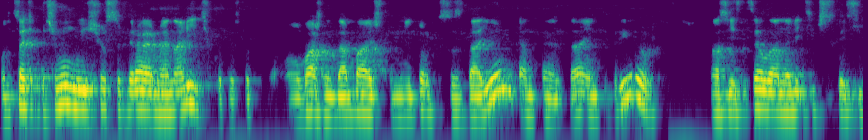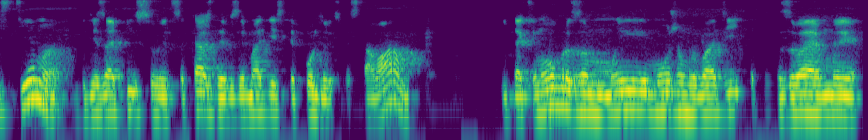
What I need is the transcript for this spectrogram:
Вот, кстати, почему мы еще собираем и аналитику? То есть вот, важно добавить, что мы не только создаем контент, да, интегрируем, у нас есть целая аналитическая система, где записывается каждое взаимодействие пользователя с товаром, и таким образом мы можем выводить так называемые,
